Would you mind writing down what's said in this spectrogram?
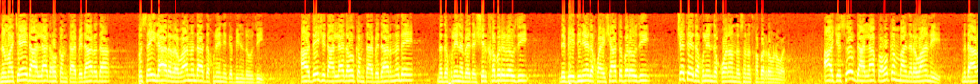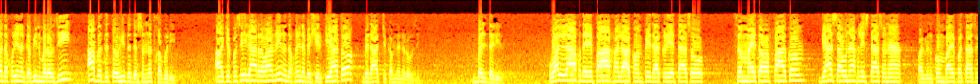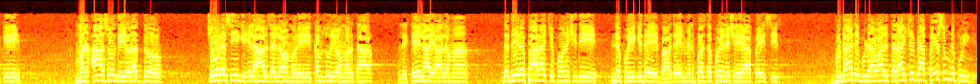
نو مچې د الله د حکم تابعدار ده په صحیح لار روانه ده د خلینو ګبین روزي او دې چې د الله د حکم تابعدار نه دی نه د خلینو به د شرک خبره روزي د بی دنیا د خواهشات بروزي چته د خلینو د قران د سنت خبر رونه وته ا چې څوک د الله په حکم باندې روان دی نه د هغه د خلینو ګبین بروزي اب د توحید د سنت خبري ا چې پسې لار روان نه د خلینو به شرکیات بدعت چکم نه روزي بل دلیل والله خدای پاک خلقکم پیدا کړی تاسو ثم يتوفاکم بیا ساون اخلص تاسو نه او منکم بای پتاسو کې من آسوک دی یرد چور سیږي الی ارز العمر کمزوري عمر تا لکه لا یعلم د دې لپاره چې پونه شي دی نه پويږي د بعد علم پس د پوي نشي یا پیسې بوډا د بوډاواله تراشه بیا په اسم نه پويږي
